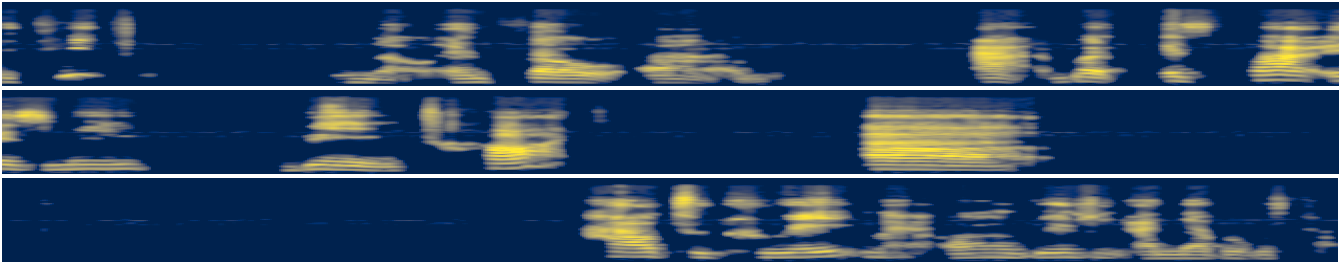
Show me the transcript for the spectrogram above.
a teacher, you know, and so, um, I, but as far as me being taught, uh, how to create my own vision, I never was taught.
